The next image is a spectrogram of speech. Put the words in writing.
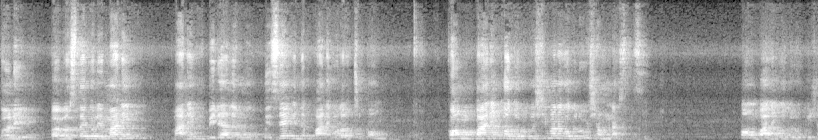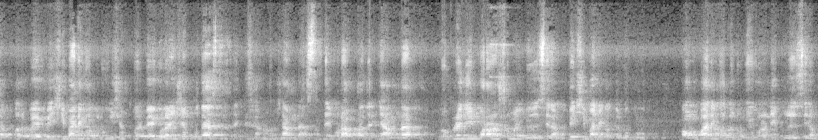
করি ওই অবস্থায় করি মানে মানে বিড়ালে মুখ দিছে কিন্তু পানিগুলো হচ্ছে কম। কম পানি কতটুকু সীমানা কতটুকু সামনে আসতেছে? কম পানি কতটুকু হিসাব করবে বেশি পানি কতটুকু হিসাব করবে এগুলো হিসাব কোথায় আসতেছে? সামনে আসতেছে। এগুলো আপনাদেরকে আমরা রূপনে দিন পড়ানোর সময় বুঝেছিলাম বেশি পানি কতটুকু কম পানি কতটুকু এগুলো নিয়ে বুঝেছিলাম।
